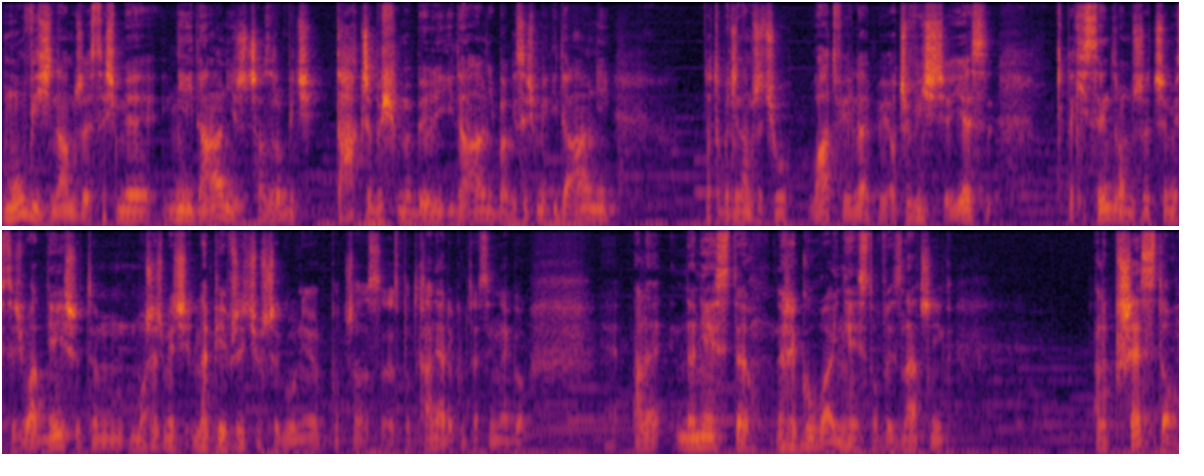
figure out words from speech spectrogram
mówić nam, że jesteśmy nieidealni, że trzeba zrobić tak, żebyśmy byli idealni, bo jak jesteśmy idealni, no to będzie nam w życiu łatwiej, lepiej. Oczywiście jest taki syndrom, że czym jesteś ładniejszy, tym możesz mieć lepiej w życiu, szczególnie podczas spotkania rekrutacyjnego. Ale no nie jest to reguła i nie jest to wyznacznik. Ale przez to,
